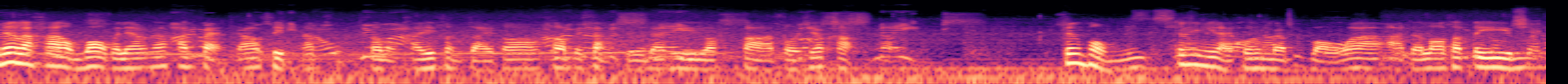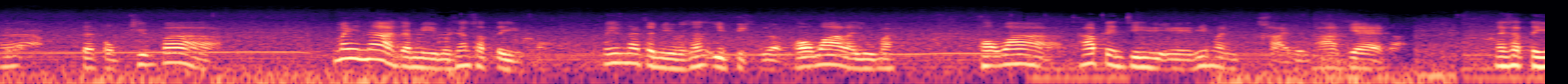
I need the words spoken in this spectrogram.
เรื่องราคาผมบอกไปแล้วนะพันแปดเก้าสิบครับสำหรับใครที่สนใจก็เข้าไปสั่งซื้อได้ที่ Rockstar Social Club ครับ Snakes. ซึ่งผมซึ่งมีหลายคนแบบบอกว่าอาจจะรอสตรีมนะฮะแต่ผมคิดว่าไม่น่าจะมีเวอร์ชันสตรีมไม่น่าจะมีเวอร์ชันอีพิกด้วยเพราะว่าอะไรรู้ไหมเพราะว่าถ้าเป็น GTA ที่มันขายเป็นภาคแยกอะในสตรี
